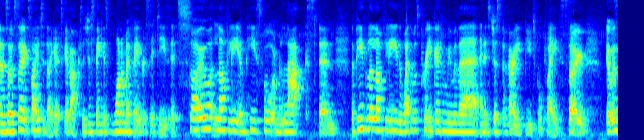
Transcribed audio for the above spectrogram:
and so I'm so excited that I get to go back because I just think it's one of my favourite cities. It's so lovely and peaceful and relaxed and the people are lovely, the weather was pretty good when we were there and it's just a very beautiful place. So it was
